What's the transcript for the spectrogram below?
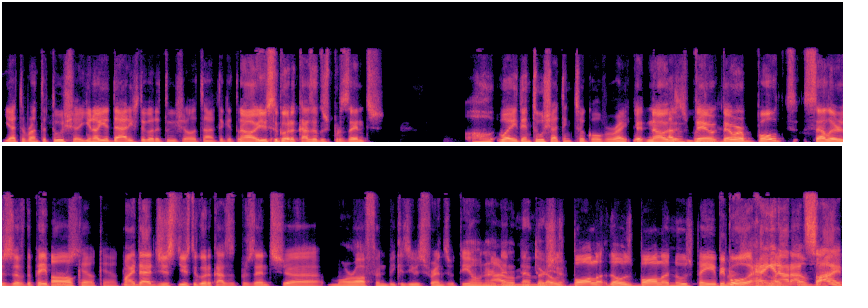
You had to run to Tusha. You know, your dad used to go to Tusha all the time to get those. No, I used to go to Casa dos Presentes. Oh, wait. Then Tusha, I think, took over, right? It- no, Casa they they were both sellers of the papers. Oh, okay, okay, okay. My dad just used to go to Casa dos Presentes uh, more often because he was friends with the owner. I than, remember than those baller, those baller newspapers. People were hanging like out outside.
